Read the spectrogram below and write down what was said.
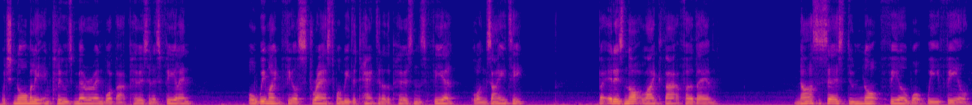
which normally includes mirroring what that person is feeling, or we might feel stressed when we detect another person's fear or anxiety. But it is not like that for them. Narcissists do not feel what we feel,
